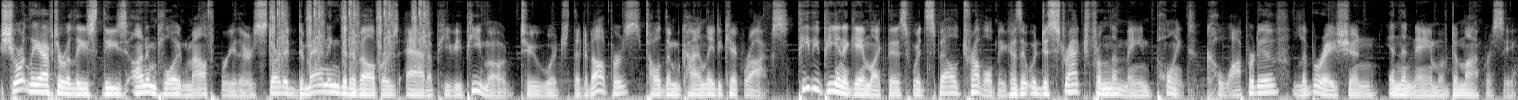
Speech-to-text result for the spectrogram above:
Shortly after release, these unemployed mouth breathers started demanding the developers add a PvP mode, to which the developers told them kindly to kick rocks. PvP in a game like this would spell trouble because it would distract from the main point cooperative liberation in the name of democracy.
